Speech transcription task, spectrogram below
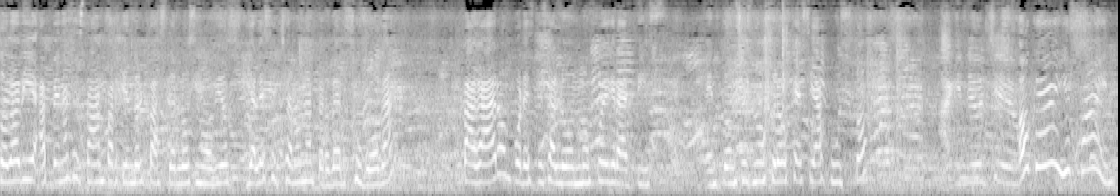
Todavía apenas estaban partiendo el pastel los novios. Ya les echaron a perder su boda. Pagaron por este salón, no fue gratis. Entonces no creo que sea justo. Okay, you're fine.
